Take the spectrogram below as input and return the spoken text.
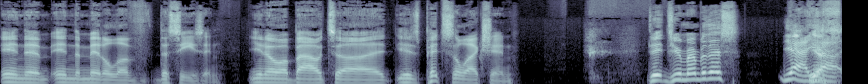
in the in the middle of the season. You know about uh his pitch selection. Did do you remember this? Yeah, Yes.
